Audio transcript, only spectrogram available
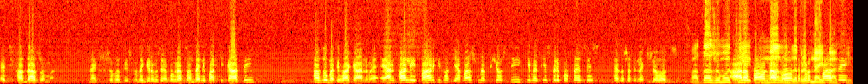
Έτσι φαντάζομαι. Να εξουσιοδοτήσουμε τον κύριο Κωνσταντίνο υπογράψει. Αν δεν υπάρχει κάτι, θα δούμε τι θα κάνουμε. Εάν πάλι υπάρχει, θα διαβάσουμε ποιος τι και με ποιες προποθέσει έδωσε την εξουσιοδότηση. Φαντάζομαι ότι Άρα, πάω μάλλον να δεν πρέπει να υπάρχει.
